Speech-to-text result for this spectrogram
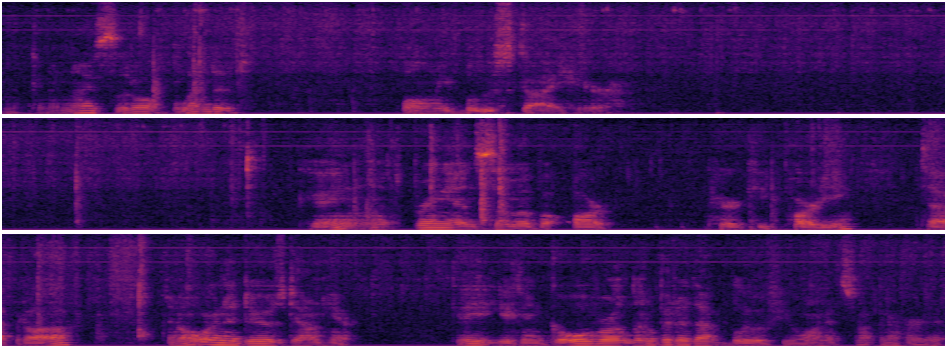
Making a nice little blended balmy blue sky here. Okay, let's bring in some of our parakeet party. Tap it off. And all we're going to do is down here. Okay, you can go over a little bit of that blue if you want. It's not going to hurt it.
